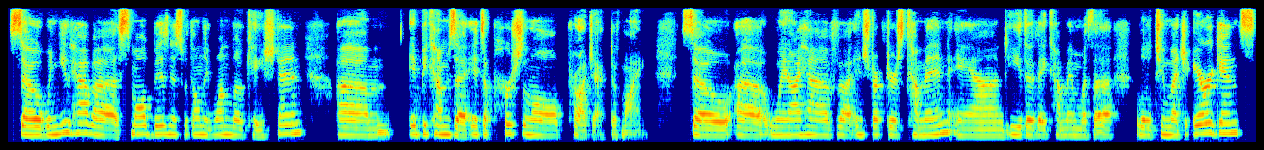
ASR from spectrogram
so when you have a small business with only one location um, it becomes a it's a personal project of mine. So uh, when I have uh, instructors come in and either they come in with a, a little too much arrogance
